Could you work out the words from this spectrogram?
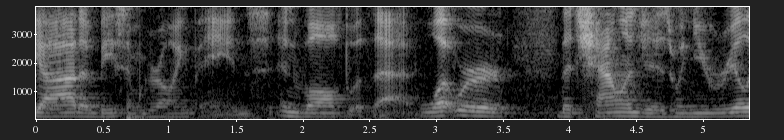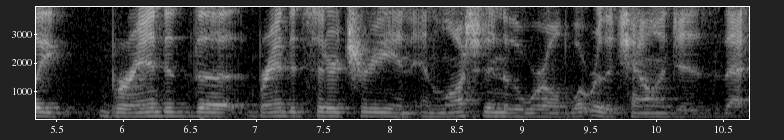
gotta be some growing pains involved with that. What were the challenges when you really branded the branded sitter tree and, and launched it into the world? What were the challenges that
